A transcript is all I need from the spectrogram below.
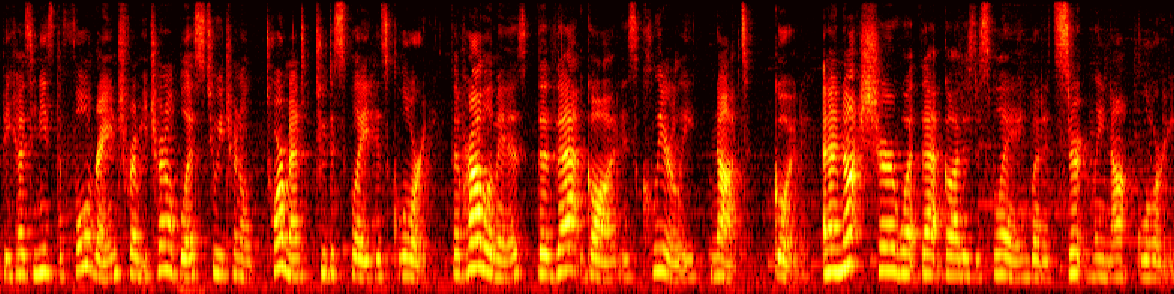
because he needs the full range from eternal bliss to eternal torment to display his glory. The problem is that that God is clearly not good. And I'm not sure what that God is displaying, but it's certainly not glory.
